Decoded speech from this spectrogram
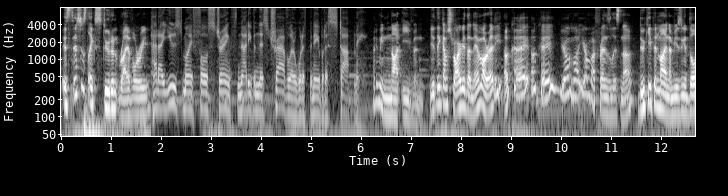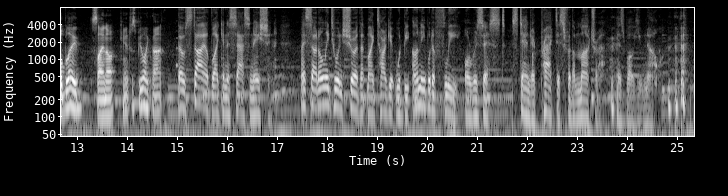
Is this just like student rivalry? Had I used my full strength, not even this traveler would have been able to stop me. What do you mean not even? You think I'm stronger than him already? Okay, okay. You're on my you're on my friends list now. Do keep in mind I'm using a dull blade. Cyno can't just be like that. Though styled like an assassination, I sought only to ensure that my target would be unable to flee or resist. Standard practice for the Matra, as well you know.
